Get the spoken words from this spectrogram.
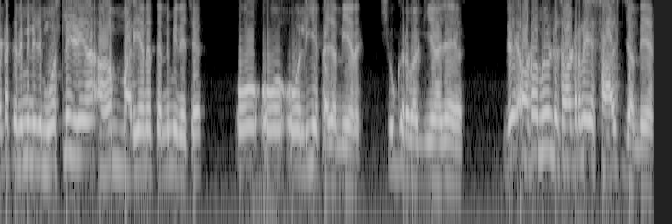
ਘੱਟ ਤਿੰਨ ਮਹੀਨੇ ਚ ਮੋਸਟਲੀ ਜਿਹੜੀਆਂ ਆਮ ਬਿਮਾਰੀਆਂ ਨੇ ਤਿੰਨ ਮਹੀਨੇ ਚ ਉਹ ਉਹ ਉਹ ਲੀਏ ਪੈ ਜਾਂਦੀਆਂ ਨੇ। ਸ਼ੂਗਰ ਵਰਗੀਆਂ ਜਾਂ ਜਿਹੜੇ ਆਟੋਇਮਿਊਨ ਡਿਸਆਰਡਰ ਨੇ ਇਹ ਸਾਲ ਚ ਜਾਂਦੇ ਆ।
